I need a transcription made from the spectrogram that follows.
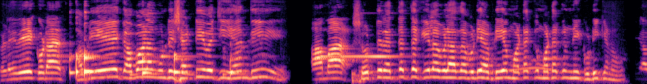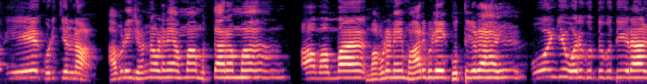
விழவே கூடாது. அப்படியே கபாலம் கொண்டு சட்டியை வச்சு ஏந்தி ஆமா. சொட்டு ரத்தத்தை கீழே விழாதபடி அப்படியே மடக்கு மடக்குன்னு நீ குடிக்கணும். அப்படியே குடிச்சிடணும் அப்படி சொன்ன உடனே அம்மா முத்தாரம்மா ஆமாம்மா. மகுடனை மார்பிலே குத்துகிறாள். ஓங்கி ஒரு குத்து குத்துகிறாள்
